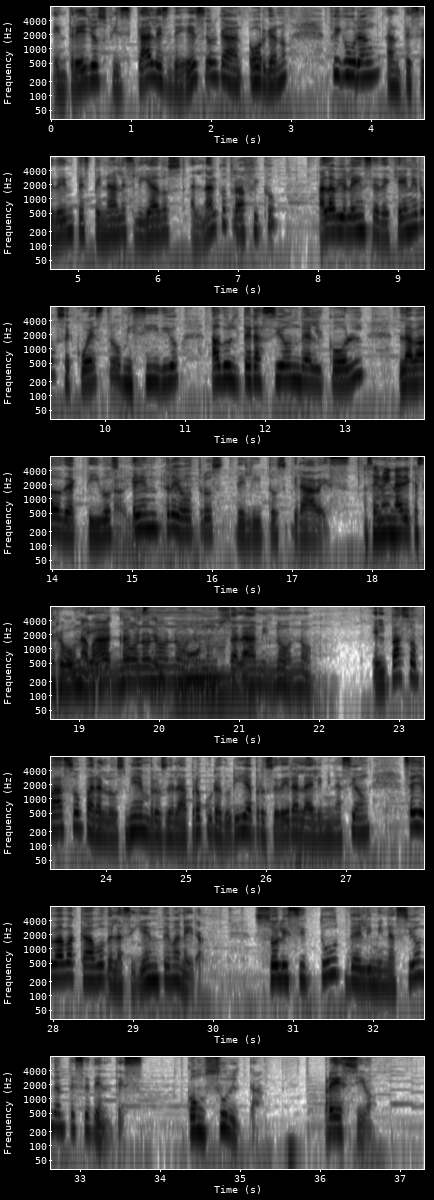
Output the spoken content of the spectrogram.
entre ellos fiscales de ese órgano, figuran antecedentes penales ligados al narcotráfico, a la violencia de género, secuestro, homicidio, adulteración de alcohol, lavado de activos, Ay, entre ay. otros delitos graves. O sea, no hay nadie que se robó una Eh, vaca. no, que no, se- no, no, No, no, no, un no, no, salami, no, no, no. El paso a paso para los miembros de la Procuraduría proceder a la eliminación se llevaba a cabo de la siguiente manera. Solicitud de eliminación de antecedentes, consulta, precio,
